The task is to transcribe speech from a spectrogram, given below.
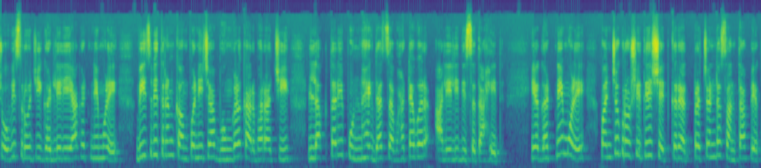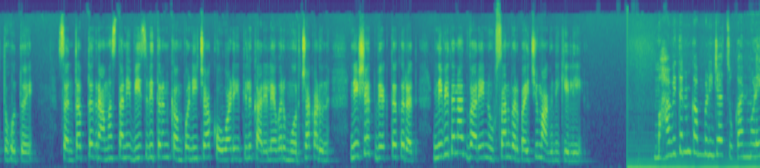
चोवीस रोजी घडलेल्या या घटनेमुळे वीज वितरण कंपनीच्या भोंगळ कारभाराची लखतरे पुन्हा एकदा चव्हाट्यावर आलेली दिसत आहेत. या घटनेमुळे पंचक्रोशीतील शेतकऱ्यात प्रचंड संताप व्यक्त होतोय. संतप्त ग्रामस्थांनी वीज वितरण कंपनीच्या कोवाड येथील कार्यालयावर मोर्चा काढून निषेध व्यक्त करत निवेदनाद्वारे नुकसान भरपाईची मागणी केली. महावितरण कंपनीच्या चुकांमुळे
